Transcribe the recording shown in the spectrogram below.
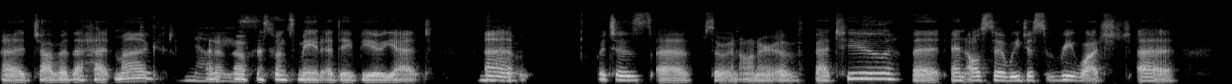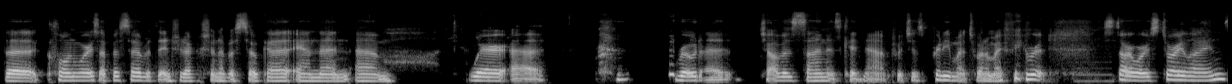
uh Jabba the Hutt mug. Nice. I don't know if this one's made a debut yet. No. um, which is uh, so in honor of Batuu, but and also we just rewatched uh, the Clone Wars episode with the introduction of Ahsoka, and then um, where uh, Rotta, Jabba's son, is kidnapped, which is pretty much one of my favorite Star Wars storylines,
